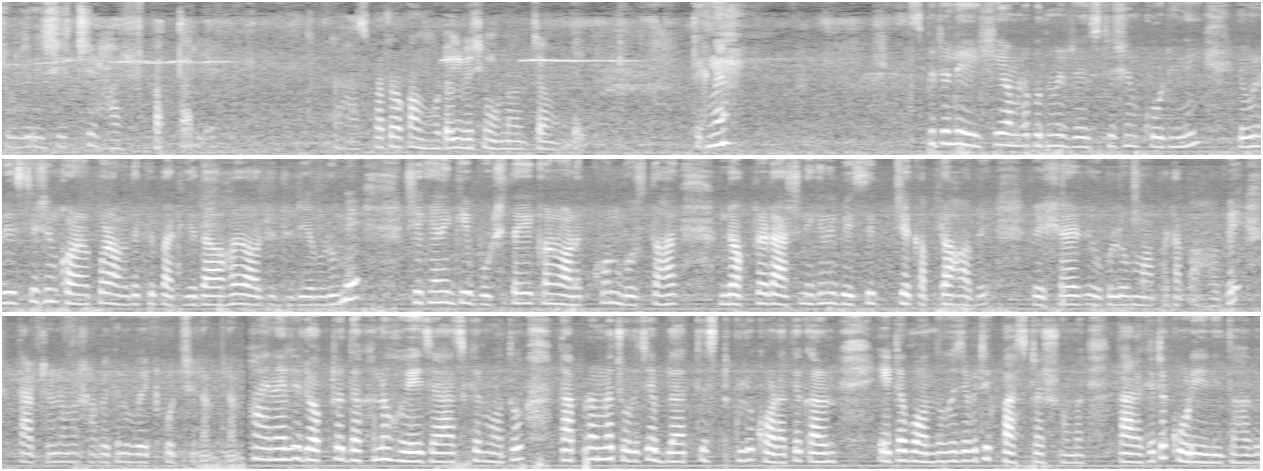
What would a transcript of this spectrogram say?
চলে এসেছে হাসপাতালে। হাসপাতাল কম হোটেল বেশি মনে হচ্ছে আমাদের। ঠিক না? হসপিটালে এসে আমরা প্রথমে রেজিস্ট্রেশন করি নিই এবং রেজিস্ট্রেশন করার পর আমাদেরকে পাঠিয়ে দেওয়া হয় অডিটোরিয়াম রুমে সেখানে গিয়ে বসে থাকি কারণ অনেকক্ষণ বসতে হয়। ডক্টর আসেন, এখানে বেসিক চেক আপটা হবে প্রেশার ওগুলো মাপা টাপা হবে, তার জন্য আমরা সবাই এখানে ওয়েট করছিলাম। ফাইনালি ডক্টর দেখানো হয়ে যায় আজকের মতো। তারপর আমরা চলে যাই ব্লাড টেস্টগুলো করাতে, কারণ এটা বন্ধ হয়ে যাবে ঠিক পাঁচটার সময়। তার আগে এটা করিয়ে নিতে হবে।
